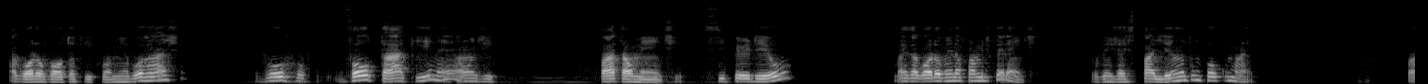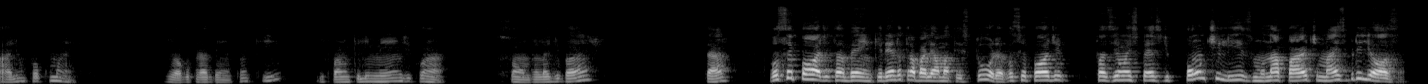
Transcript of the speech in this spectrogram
Agora eu volto aqui com a minha borracha. Vou voltar aqui, né? Onde fatalmente se perdeu. Mas agora eu venho da forma diferente. Eu venho já espalhando um pouco mais. Espalho um pouco mais. Jogo para dentro aqui. De forma que ele emende com a sombra lá de baixo. Tá? Você pode também, querendo trabalhar uma textura, você pode fazer uma espécie de pontilismo na parte mais brilhosa,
